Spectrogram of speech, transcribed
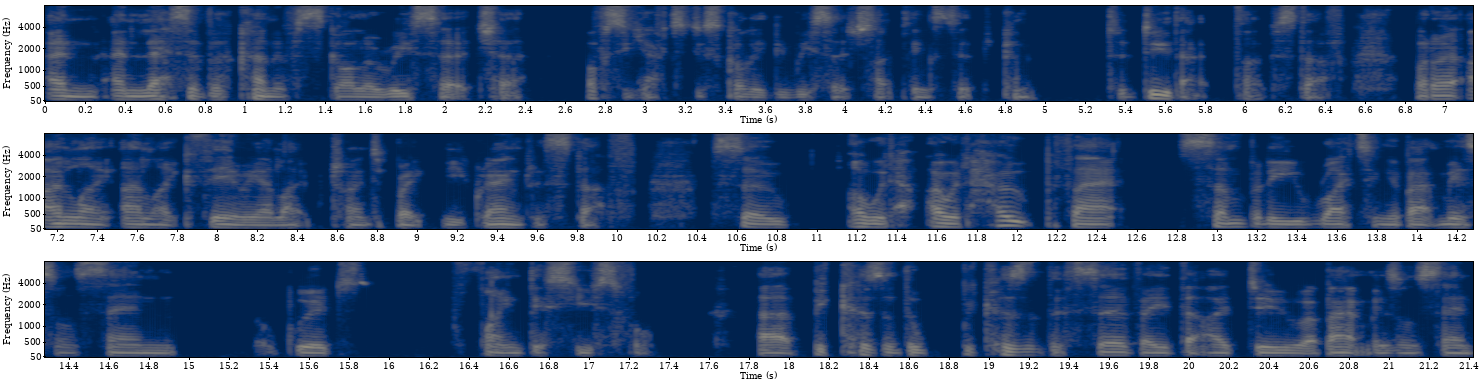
and and less of a kind of scholar researcher. Obviously, you have to do scholarly research type things to kind of to do that type of stuff. But I, I like I like theory. I like trying to break new ground with stuff. So I would I would hope that somebody writing about mise en scène would find this useful. Uh, because of the because of the survey that I do about mise en scène,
